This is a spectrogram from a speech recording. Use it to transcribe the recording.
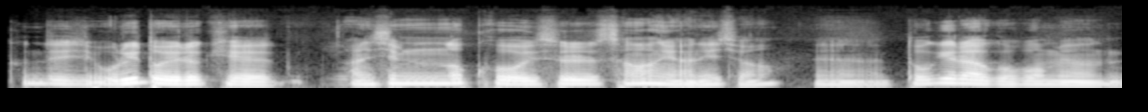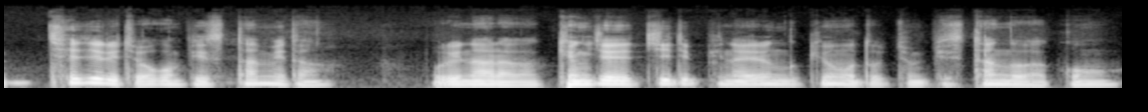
근데 우리도 이렇게 안심 놓고 있을 상황이 아니죠. 예, 독일하고 보면 체질이 조금 비슷합니다. 우리나라가 경제 GDP나 이런 거 규모도 좀 비슷한 것 같고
